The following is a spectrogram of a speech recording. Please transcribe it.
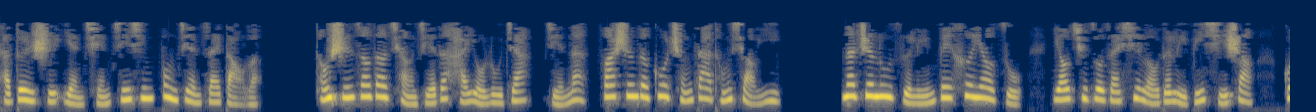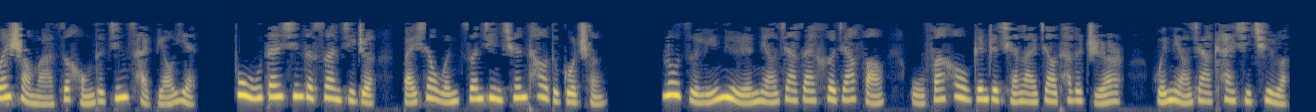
他顿时眼前金星迸溅，栽倒了。同时遭到抢劫的还有陆家，劫难发生的过程大同小异。那阵陆子霖被贺耀祖邀去坐在戏楼的礼宾席上观赏麻子红的精彩表演，不无担心的算计着白孝文钻进圈套的过程。陆子霖女人娘家在贺家房，午饭后跟着前来叫他的侄儿回娘家看戏去了。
